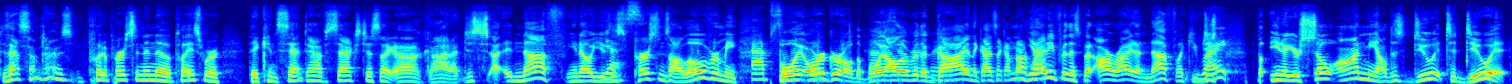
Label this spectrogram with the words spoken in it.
does that sometimes put a person into a place where they consent to have sex just like, oh God, I just uh, enough, you know, you, this person's all over me, Absolutely. boy or girl, the boy all over the guy, and the guy's like, I'm not Yep. ready for this, but all right, enough. Like you've Right. just, you know, you're so on me, I'll just do it to do it.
